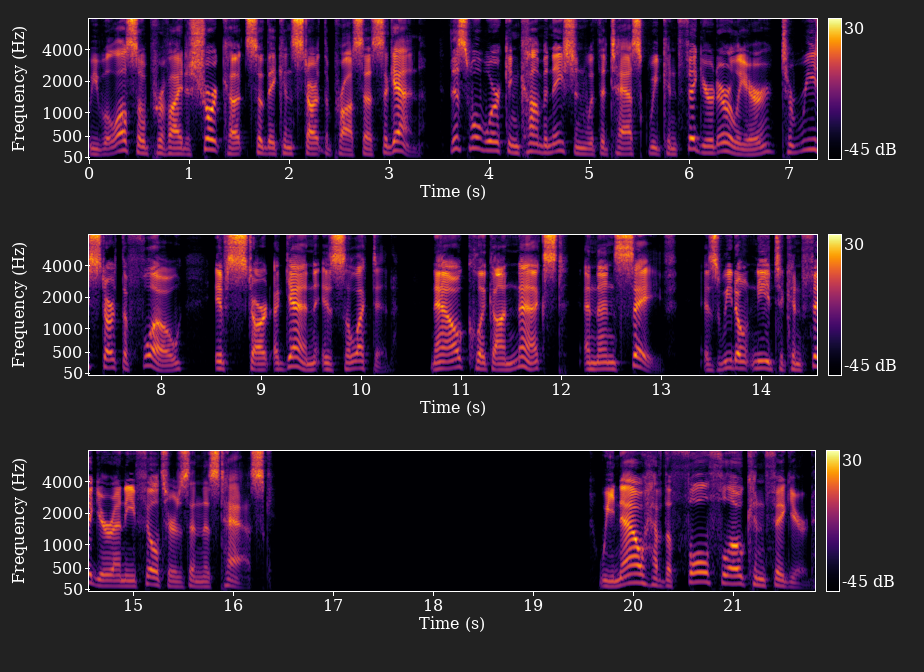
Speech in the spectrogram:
We will also provide a shortcut so they can start the process again. This will work in combination with the task we configured earlier to restart the flow if Start Again is selected. Now click on Next and then Save, as we don't need to configure any filters in this task. We now have the full flow configured,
